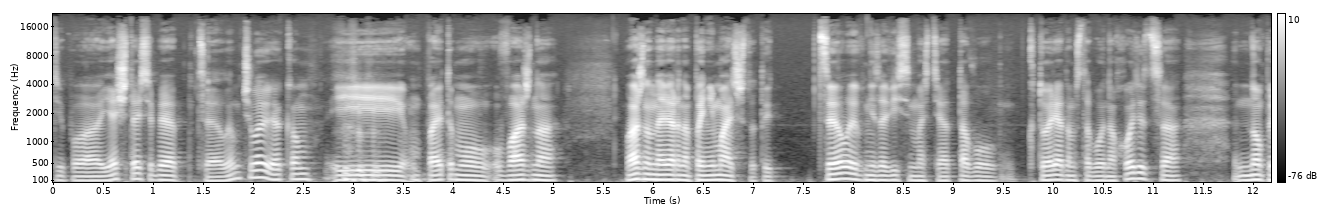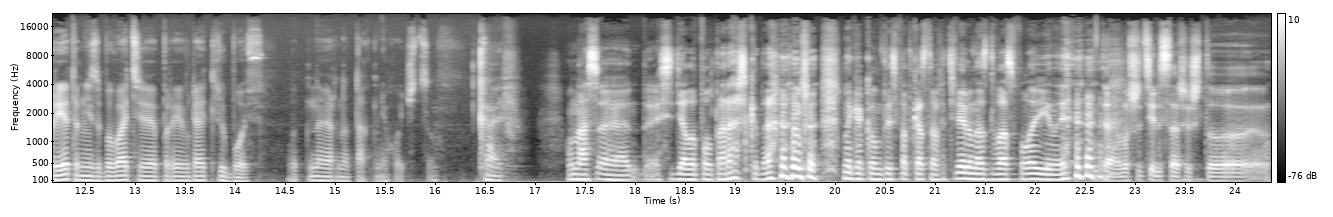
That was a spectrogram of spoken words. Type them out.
Типа, я считаю себя целым человеком, и поэтому важно, важно, наверное, понимать, что ты целый вне зависимости от того, кто рядом с тобой находится, но при этом не забывать э, проявлять любовь. Вот, наверное, так мне хочется. Кайф. У нас э, сидела полторашка, да, на каком-то из подкастов, а теперь у нас два с половиной. Да, мы шутили с Сашей, что...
